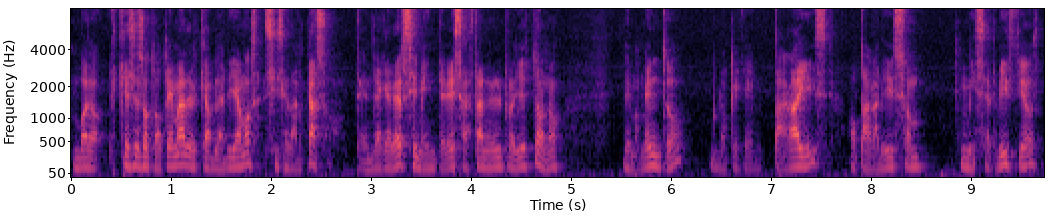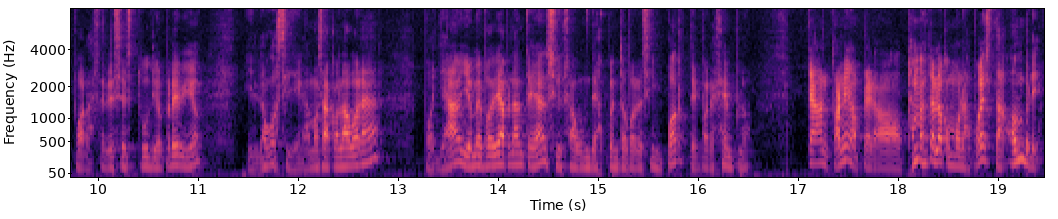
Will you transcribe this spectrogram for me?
Bueno, es que ese es otro tema del que hablaríamos si se da el caso. Tendría que ver si me interesa estar en el proyecto o no. De momento, lo que, pagáis o pagaréis son mis servicios por hacer ese estudio previo y luego si llegamos a colaborar, pues ya yo me podría plantear si usa un descuento por ese importe, por ejemplo. Antonio, pero tómatelo como una apuesta, hombre.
